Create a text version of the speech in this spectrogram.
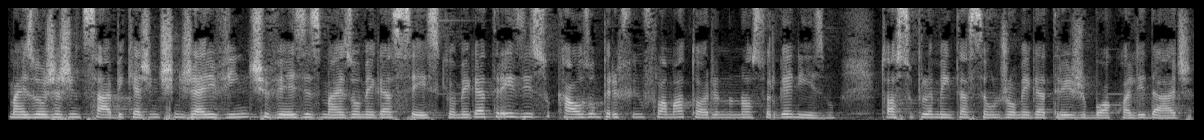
mas hoje a gente sabe que a gente ingere 20 vezes mais ômega 6 que ômega 3 e isso causa um perfil inflamatório no nosso organismo. Então, a suplementação de ômega 3 de boa qualidade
